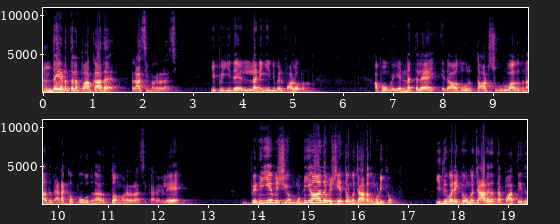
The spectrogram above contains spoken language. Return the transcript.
அந்த இடத்துல பார்க்காத ராசி மகர ராசி. இப்போ இதையெல்லாம் நீங்கள் இனிமேல் ஃபாலோ பண்ணணும். அப்போ உங்கள் எண்ணத்தில் ஏதாவது ஒரு தாட்ஸ் உருவாகுதுன்னா அது நடக்க போகுதுன்னு அர்த்தம் மகர ராசிக்காரர்களே. பெரிய விஷயம் முடியாத விஷயத்தை உங்கள் ஜாதகம் முடிக்கும். இது வரைக்கும் உங்கள் ஜாதகத்தை பார்த்து இது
